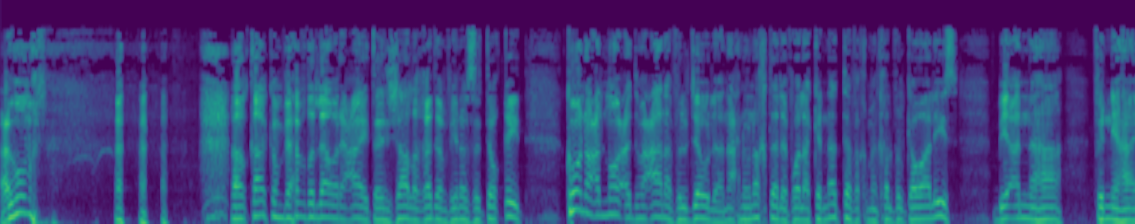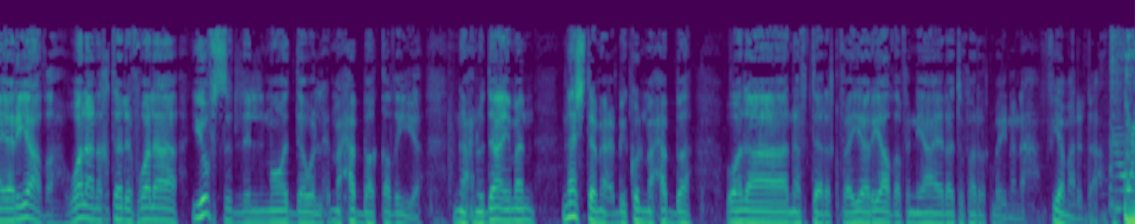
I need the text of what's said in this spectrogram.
عموما ألقاكم بحفظ الله ورعايته. إن شاء الله غدا في نفس التوقيت. كونوا على الموعد معنا في الجولة. نحن نختلف ولكن نتفق من خلف الكواليس بأنها في النهاية رياضة. ولا نختلف ولا يفسد للمودة والمحبة قضية. نحن دائما نجتمع بكل محبة ولا نفترق فهي رياضة في النهاية لا تفرق بيننا. في أمان الله.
